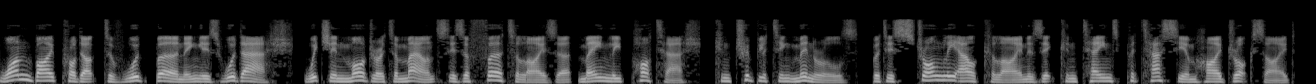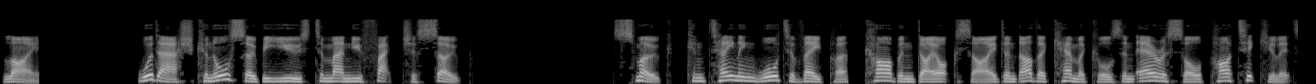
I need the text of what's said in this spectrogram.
One byproduct of wood burning is wood ash, which in moderate amounts is a fertilizer mainly potash, contributing minerals, but is strongly alkaline as it contains potassium hydroxide. Wood ash can also be used to manufacture soap. Smoke, containing water vapor, carbon dioxide and other chemicals and aerosol particulates,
